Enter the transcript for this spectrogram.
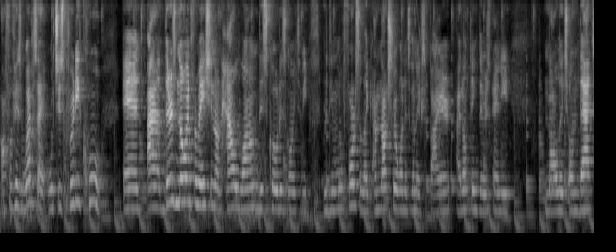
off of his website, which is pretty cool. And I, there's no information on how long this code is going to be redeemable for. So, like, I'm not sure when it's going to expire. I don't think there's any knowledge on that,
